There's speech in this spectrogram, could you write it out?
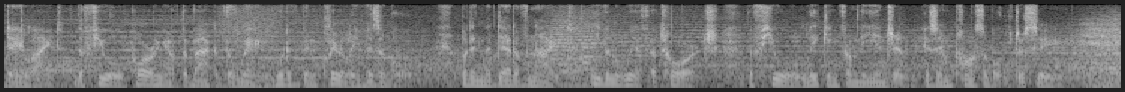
Daylight, the fuel pouring out the back of the wing would have been clearly visible. But in the dead of night, even with a torch, the fuel leaking from the engine is impossible to see.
